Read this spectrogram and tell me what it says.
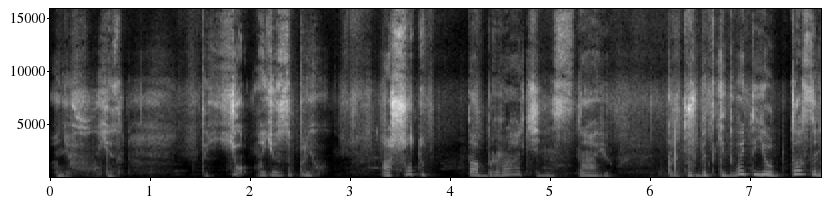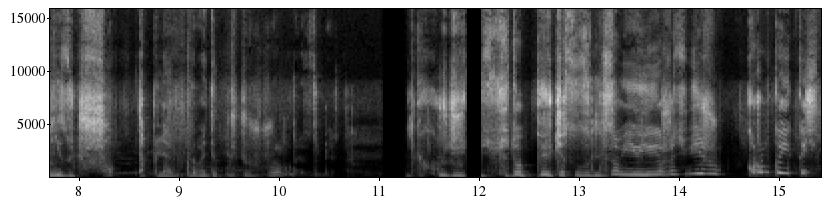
А не фу, я... Та ё-моё, запрыг. А що тут та брати, не знаю. Короче, ребятки, давайте я туда залезу. Шо? Да, блин, давайте включу. Шо? Короче, сюда півчаса залізав, і я вже вижу, коробка якась.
